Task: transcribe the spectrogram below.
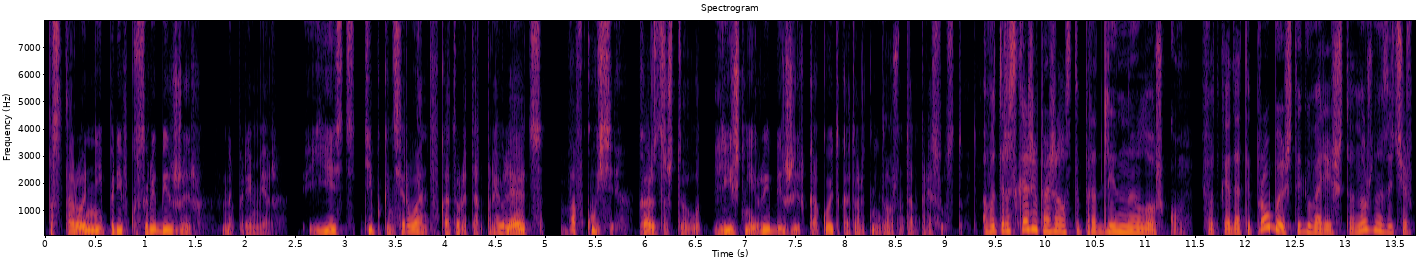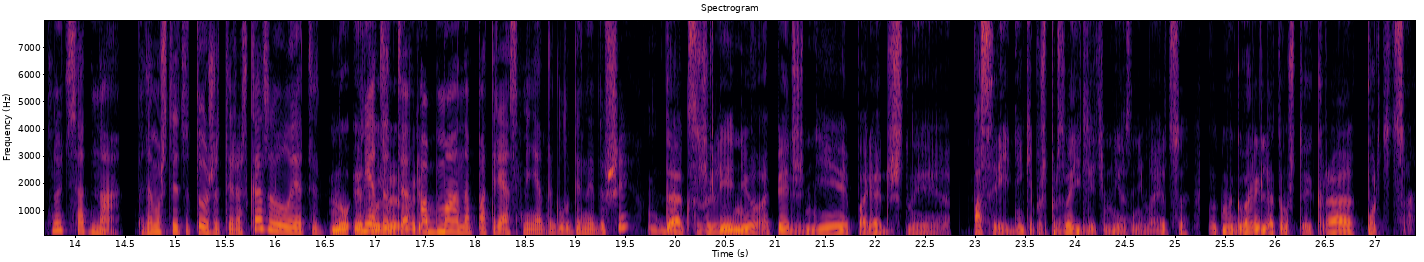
Посторонний привкус рыбий жир, например. Есть типы консервантов, которые так проявляются во вкусе. Кажется, что вот лишний рыбий жир какой-то, который не должен там присутствовать. А вот расскажи, пожалуйста, про длинную ложку. Вот когда ты пробуешь, ты говоришь, что нужно зачерпнуть со дна. Потому что это тоже ты рассказывал, и это, Ну, это метод уже- обмана потряс меня до глубины души. Да, к сожалению, опять же, непорядочные посредники, потому что производители этим не занимаются. Вот мы говорили о том, что икра портится.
